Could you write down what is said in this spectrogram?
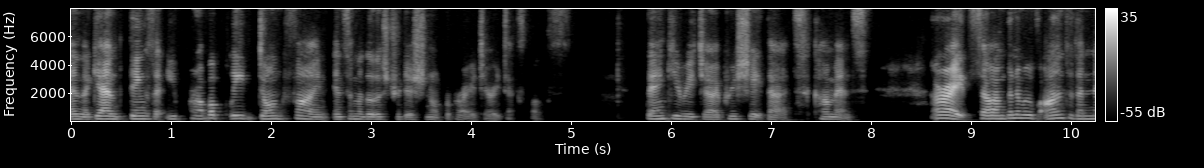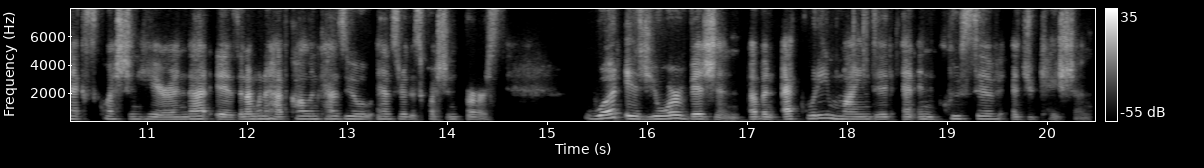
And again, things that you probably don't find in some of those traditional proprietary textbooks. Thank you, Richa. I appreciate that comment. All right, so I'm going to move on to the next question here, and that is, and I'm going to have Colin Kazu answer this question first. What is your vision of an equity-minded and inclusive education?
